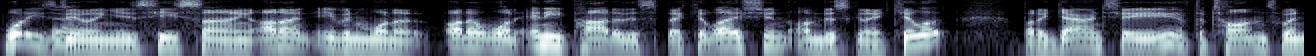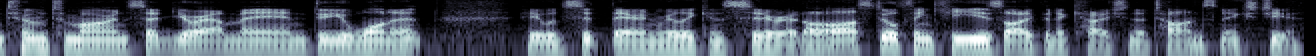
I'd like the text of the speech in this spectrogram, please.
What he's yeah. doing is he's saying, I don't even want to. I don't want any part of this speculation. I'm just going to kill it. But I guarantee you, if the Titans went to him tomorrow and said, "You're our man. Do you want it?" He would sit there and really consider it. I still think he is open to coaching the Titans next year.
